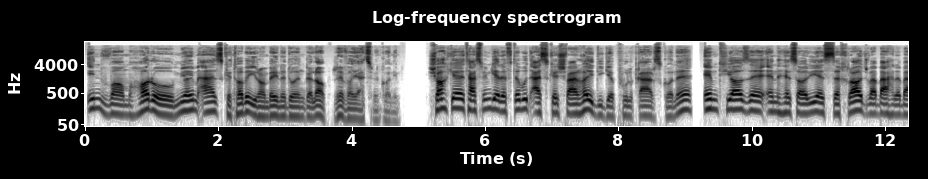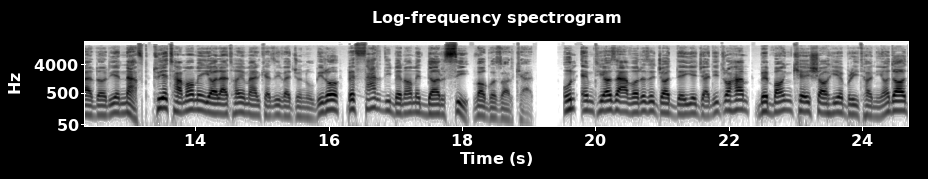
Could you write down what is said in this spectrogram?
این وام ها رو میایم از کتاب ایران بین دو انقلاب روایت می‌کنیم. شاه که تصمیم گرفته بود از کشورهای دیگه پول قرض کنه امتیاز انحصاری استخراج و بهره برداری نفت توی تمام ایالتهای مرکزی و جنوبی رو به فردی به نام دارسی واگذار کرد. اون امتیاز عوارض جادهی جدید رو هم به بانک شاهی بریتانیا داد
